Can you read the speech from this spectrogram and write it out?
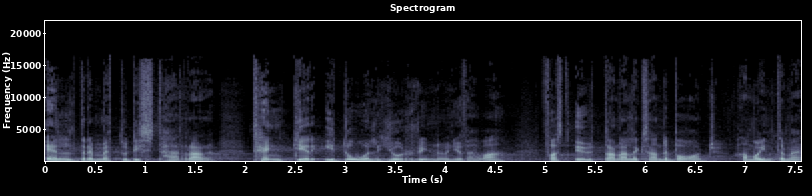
äldre metodistherrar. Tänk er idoljuryn ungefär, va? fast utan Alexander Bard. Han var inte med.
